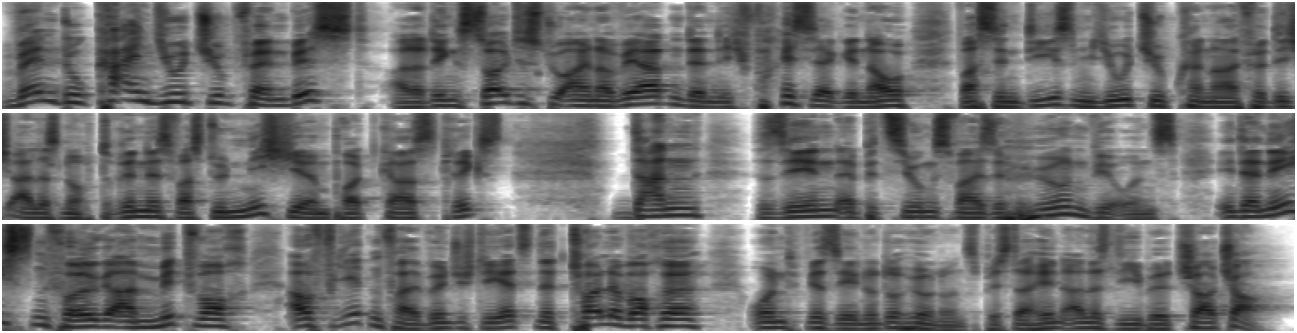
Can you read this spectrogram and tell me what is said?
Wenn du kein YouTube-Fan bist, allerdings solltest du einer werden, denn ich weiß ja genau, was in diesem YouTube-Kanal für dich alles noch drin ist, was du nicht hier im Podcast kriegst, dann sehen äh, bzw. hören wir uns in der nächsten Folge am Mittwoch. Auf jeden Fall wünsche ich dir jetzt eine tolle Woche und wir sehen und hören uns. Bis dahin alles Liebe. Ciao, ciao.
